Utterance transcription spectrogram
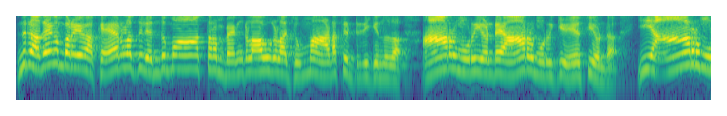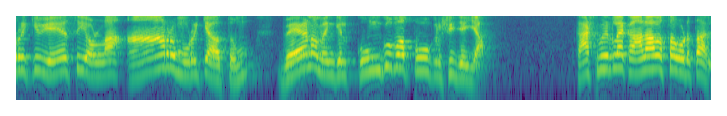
എന്നിട്ട് അദ്ദേഹം പറയുക കേരളത്തിൽ എന്തുമാത്രം ബംഗ്ലാവുകളാണ് ചുമ്മാ അടച്ചിട്ടിരിക്കുന്നത്. ആറ് മുറിയുണ്ട് ആറ് മുറിക്കും എ സി ഉണ്ട്. ഈ ആറ് മുറിക്കും എ സി ഉള്ള ആറ് മുറിക്കകത്തും വേണമെങ്കിൽ കുങ്കുമപ്പൂ കൃഷി ചെയ്യാം. കാശ്മീരിലെ കാലാവസ്ഥ കൊടുത്താൽ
